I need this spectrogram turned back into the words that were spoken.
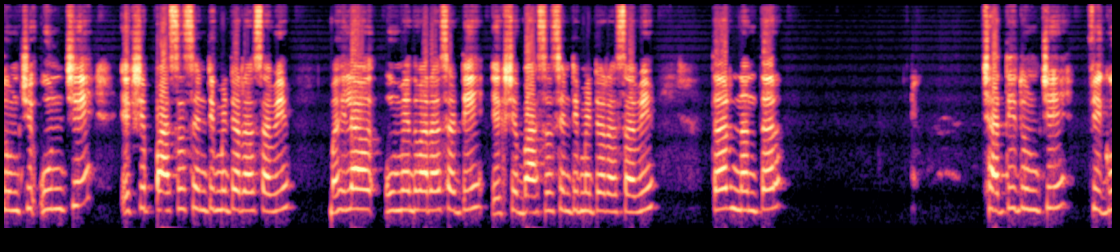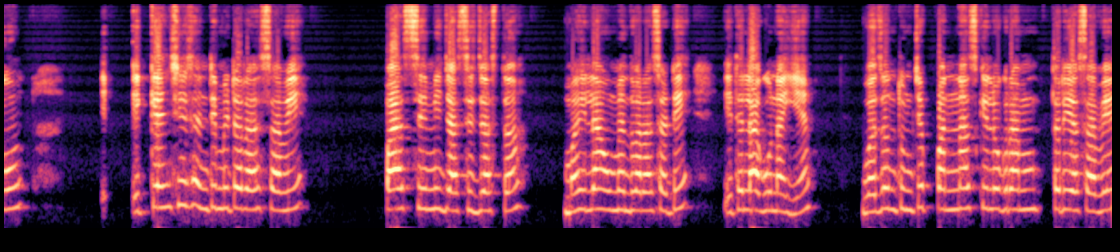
तुमची उंची एकशे पासष्ट सेंटीमीटर असावी. महिला उमेदवारासाठी एकशे बासष्ट सेंटीमीटर असावी. तर नंतर छाती तुमची फिगून एक्क्याऐंशी सेंटीमीटर असावी. पाच सेमी जास्तीत जास्त महिला उमेदवारासाठी इथे लागू नाहीये. वजन तुमचे पन्नास किलोग्राम तरी असावे.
